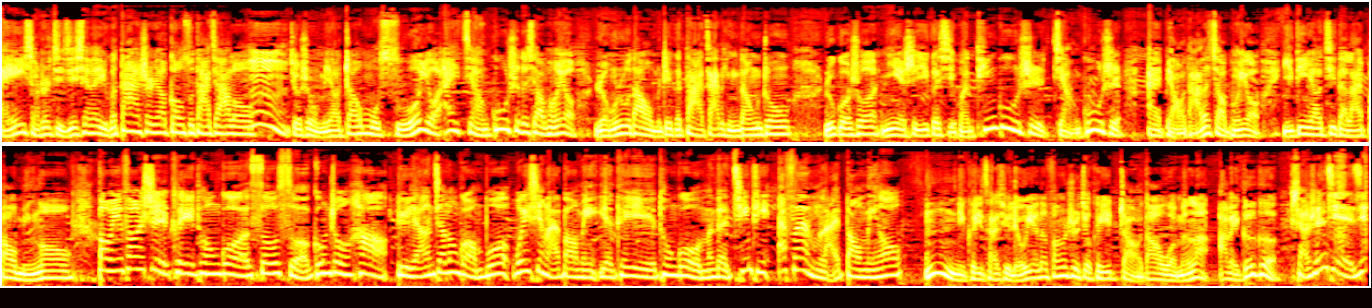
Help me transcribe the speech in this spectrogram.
哎，小陈姐姐现在有个大事要告诉大家喽，嗯，就是我们要招募所有爱讲故事的小朋友，融入到我们这个大家庭当中。如果说你也是一个喜欢听故事、讲故事、爱表达的小朋友，一定要记得来报名哦。报名方式可以通过搜索公众号“吕梁交通广播”微信来报名，也可以通过我们的蜻蜓 FM 来报名哦。嗯，你可以采取留言的方式就可以找到我们了。阿伟哥哥、小陈姐姐、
